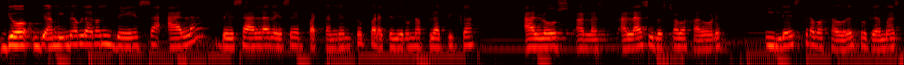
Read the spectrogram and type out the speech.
Yo, yo, a mí me hablaron de esa ala, de esa ala de ese departamento para que diera una plática a, los, a, las, a las y los trabajadores y les trabajadores, porque además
